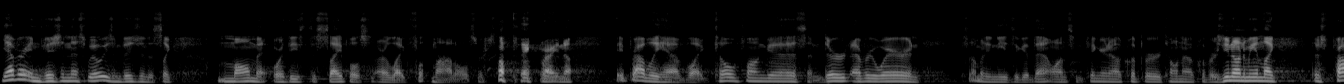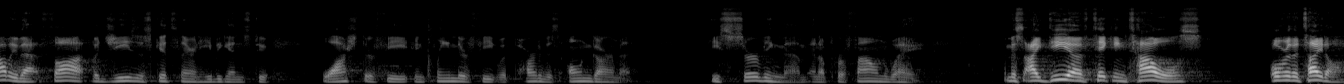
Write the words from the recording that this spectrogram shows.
You ever envision this? We always envision this like, moment where these disciples are like foot models or something right now. They probably have like toe fungus and dirt everywhere. And somebody needs to get that one, some fingernail clipper, toenail clippers. You know what I mean? Like, there's probably that thought, but Jesus gets there and he begins to wash their feet and clean their feet with part of his own garment. He's serving them in a profound way. And this idea of taking towels over the title,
